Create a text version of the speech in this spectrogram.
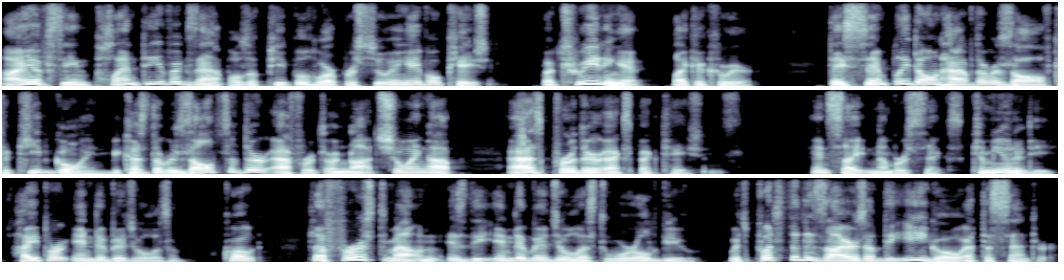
I have seen plenty of examples of people who are pursuing a vocation, but treating it like a career. They simply don't have the resolve to keep going because the results of their efforts are not showing up as per their expectations. Insight number six community, hyper individualism. Quote, the first mountain is the individualist worldview, which puts the desires of the ego at the center.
